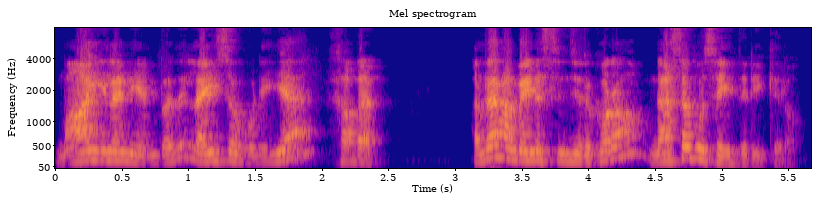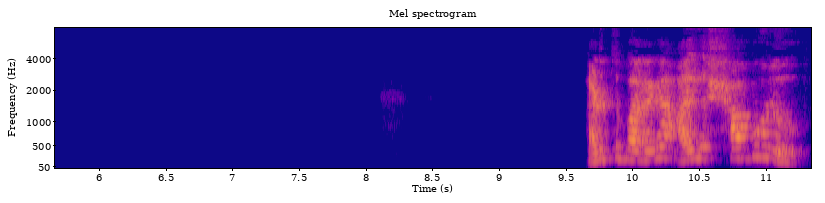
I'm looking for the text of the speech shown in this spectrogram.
மாயிலன் என்பது லைசவுடைய ஹபர். அதான் நம்ம என்ன செஞ்சிருக்கிறோம்? நசவு செய்திருக்கிறோம். அடுத்து பாருங்க அல் ஹபுலு.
